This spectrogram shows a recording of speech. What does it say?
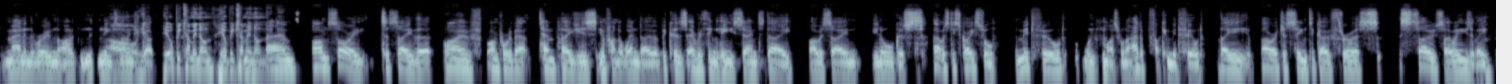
man in the room that I need to know. Oh, he'll, he'll be coming on. He'll be coming on, no doubt. And I'm sorry to say that I've I'm probably about ten pages in front of Wendover because everything he's saying today, I was saying in August. That was disgraceful. The midfield, we might as well not add a fucking midfield. They Borough just seemed to go through us so so easily. Mm-hmm.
